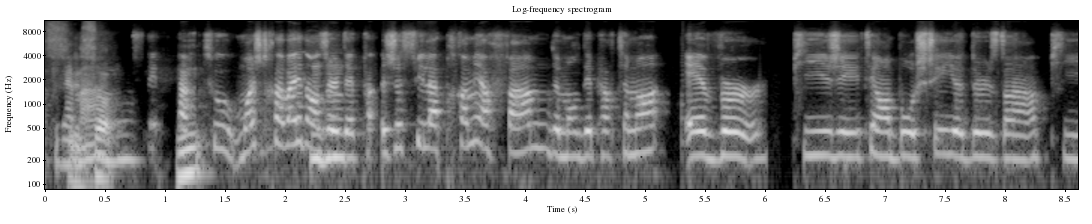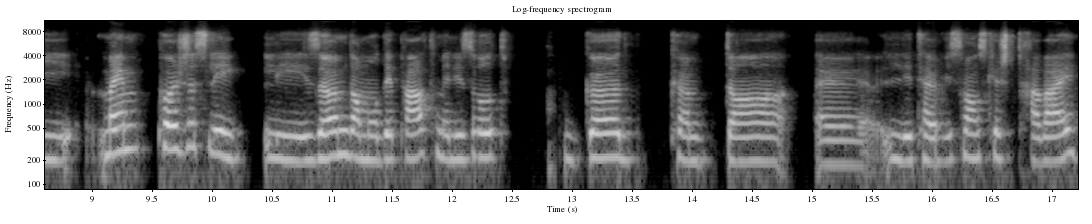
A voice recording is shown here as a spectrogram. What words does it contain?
c'est vraiment, ça. C'est partout. Moi, je travaille dans un Mhm. département. Je suis la première femme de mon département ever. Puis j'ai été embauchée il y a deux ans. Puis même pas juste les, les hommes dans mon département, mais les autres gars comme dans euh, l'établissement où je travaille,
